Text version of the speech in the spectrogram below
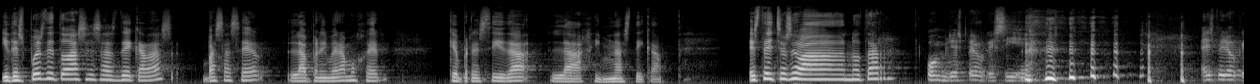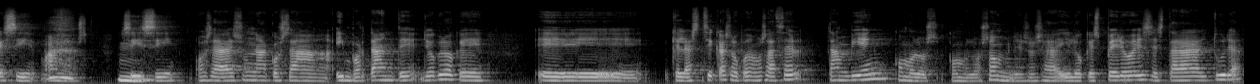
Y después de todas esas décadas, vas a ser la primera mujer que presida la gimnástica. ¿Este hecho se va a notar? Hombre, espero que sí. ¿eh? espero que sí, vamos. Sí, sí. O sea, es una cosa importante. Yo creo que, eh, que las chicas lo podemos hacer tan bien como los, como los hombres. O sea, y lo que espero es estar a la altura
